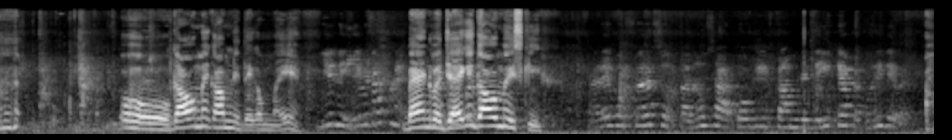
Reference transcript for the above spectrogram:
ओह गाँव में काम नहीं देगा मम्मा ये। बैंड बज जाएगी गाँव में इसकी। अरे वो सरस होता ना साथ भी काम दे दे क्या पे नहीं देगा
